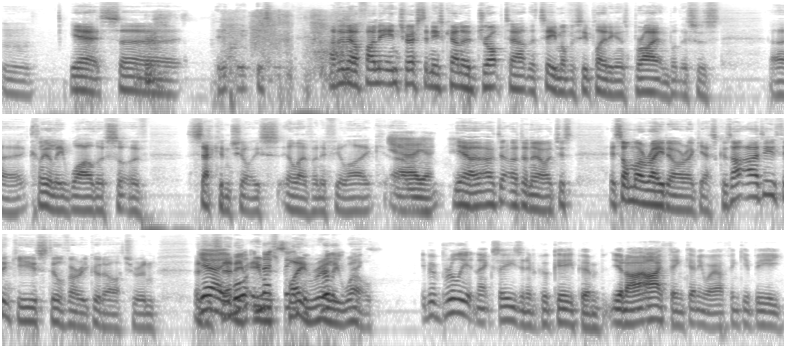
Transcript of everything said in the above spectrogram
Mm. Yes. Uh, it, it, I don't know. I find it interesting. He's kind of dropped out the team. Obviously, played against Brighton, but this was uh, clearly Wilder's sort of second choice eleven, if you like. Yeah, um, yeah, yeah. I, I, don't know. I just it's on my radar, I guess, because I, I, do think he is still very good Archer, and as yeah, you said, he, he was playing really well. Next, he'd be brilliant next season if we could keep him. You know, I, I think anyway. I think he'd be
